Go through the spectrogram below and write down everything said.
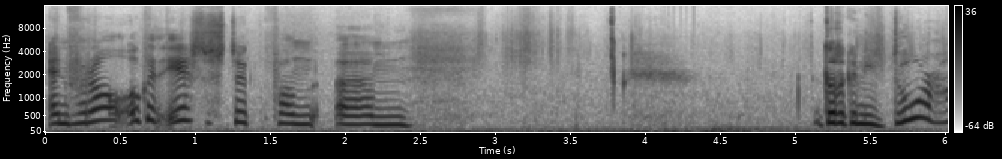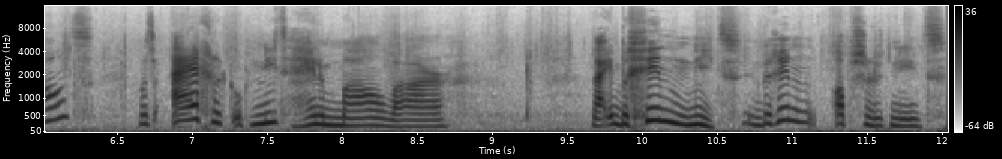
En vooral ook het eerste stuk van um, dat ik het niet door had, was eigenlijk ook niet helemaal waar. Nou, in het begin niet. In het begin absoluut niet.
